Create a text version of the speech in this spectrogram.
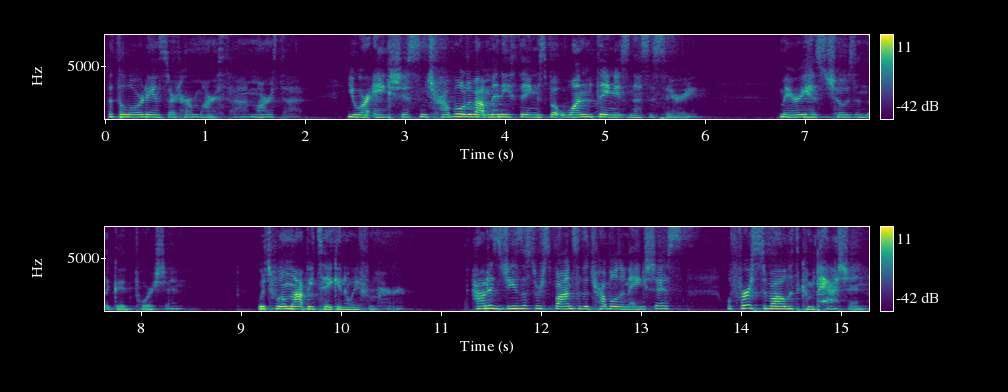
But the Lord answered her, Martha, Martha, you are anxious and troubled about many things, but one thing is necessary. Mary has chosen the good portion, which will not be taken away from her. How does Jesus respond to the troubled and anxious? Well, first of all, with compassion.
